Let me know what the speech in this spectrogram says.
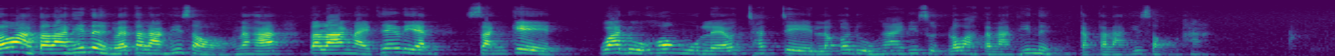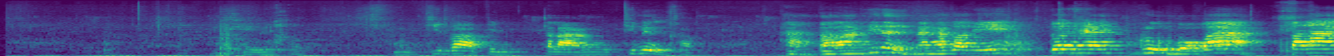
ระหว่างตารางที่ 1 และตารางที่2นะคะ ตารางไหนที่นักเรียนสังเกตว่าดูข้อมูลแล้วชัดเจนแล้วก็ดูง่ายที่สุดระหว่างตารางที่ 1 กับตารางที่ 2 ค่ะโอเคเลยครับผมคิดว่าเป็นตารางที่หนึ่งครับ ค่ะตารางที่หนึ่งนะคะตอนนี้ตัวแทนกลุ่มบอกว่าตาราง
